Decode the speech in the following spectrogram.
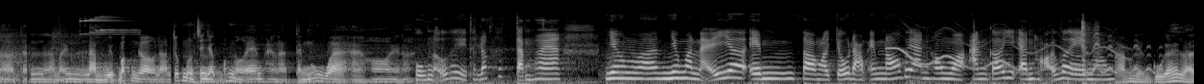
là anh làm làm việc bất ngờ là chúc mừng sinh nhật bất ngờ em hay là tặng món quà hà ho này đó. Phụ nữ thì rất thích tặng hoa. Nhưng mà nhưng mà nãy giờ em toàn là chủ động em nói với anh không mà anh có gì anh hỏi với em không? Cảm nhận cô gái là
